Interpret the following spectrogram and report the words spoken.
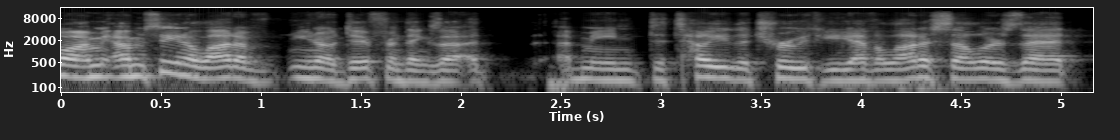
Well, I mean, I'm seeing a lot of you know different things. I, I mean, to tell you the truth, you have a lot of sellers that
